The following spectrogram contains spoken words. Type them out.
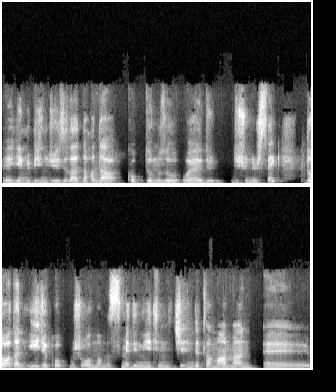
21. E, yüzyıla daha da koptuğumuzu e, düşünürsek doğadan iyice kopmuş olmamız medeniyetin içinde tamamen e,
